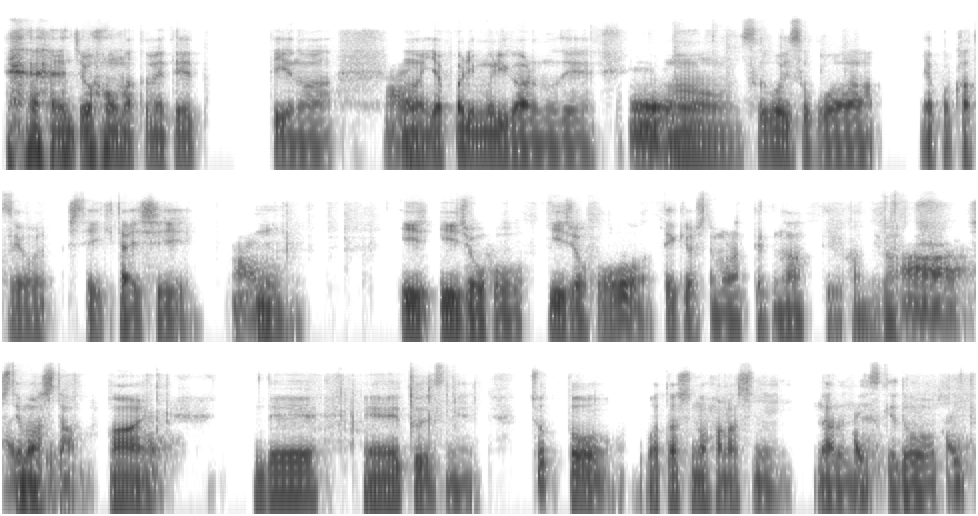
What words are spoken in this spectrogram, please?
情報をまとめてっていうのは、はい。うん、やっぱり無理があるので、えうん、すごいそこはやっぱ活用していきたいし、ーはい。うん、いいいい情報、いい情報を提供してもらってるなっていう感じがしてました。あはい。りがとで、えーっとですね、ちょっと私の話になるんですけど、うございます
